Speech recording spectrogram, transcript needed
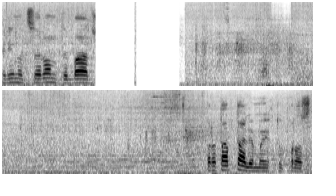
Риноцерон, ты бадж. Протоптали мы их тут просто.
